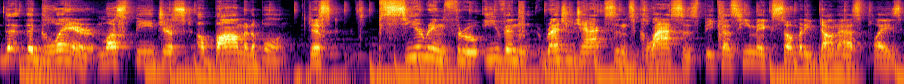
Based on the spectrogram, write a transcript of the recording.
the, the glare must be just abominable. Just searing through even Reggie Jackson's glasses because he makes so many dumbass plays.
